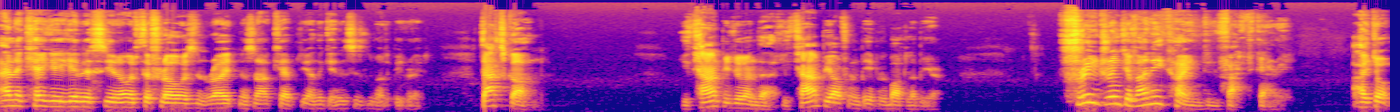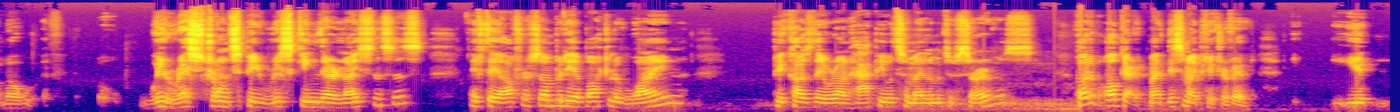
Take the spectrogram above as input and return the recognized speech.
And a keg of Guinness, you know, if the flow isn't right and it's not kept, you know, the Guinness isn't going to be great. That's gone. You can't be doing that. You can't be offering people a bottle of beer. Free drink of any kind, in fact, Gary. I don't know. Will restaurants be risking their licenses if they offer somebody a bottle of wine because they were unhappy with some elements of service. What? Okay, oh, my, this is my particular favorite. You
